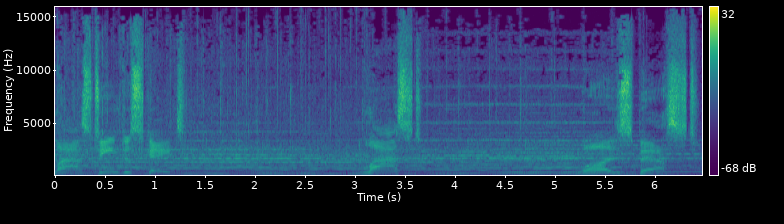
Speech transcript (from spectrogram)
Last team to skate. Last was best.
